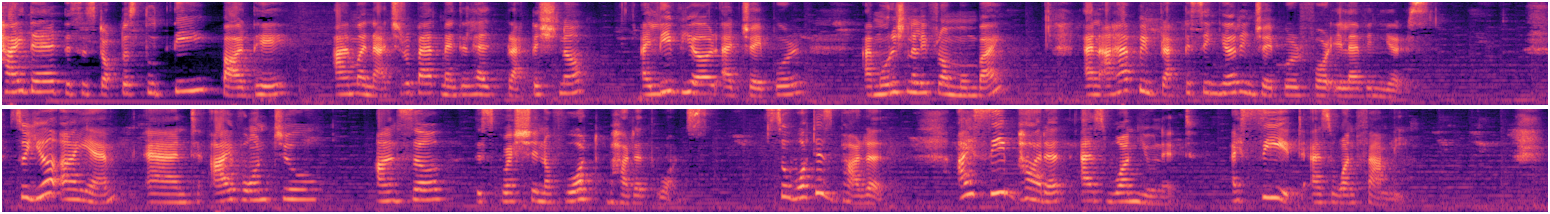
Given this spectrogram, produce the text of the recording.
Hi there, this is Dr. Stuti Pardhe. I'm a naturopath mental health practitioner. I live here at Jaipur. I'm originally from Mumbai and I have been practicing here in Jaipur for 11 years. So here I am and I want to answer this question of what Bharat wants. So what is Bharat? I see Bharat as one unit. I see it as one family.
